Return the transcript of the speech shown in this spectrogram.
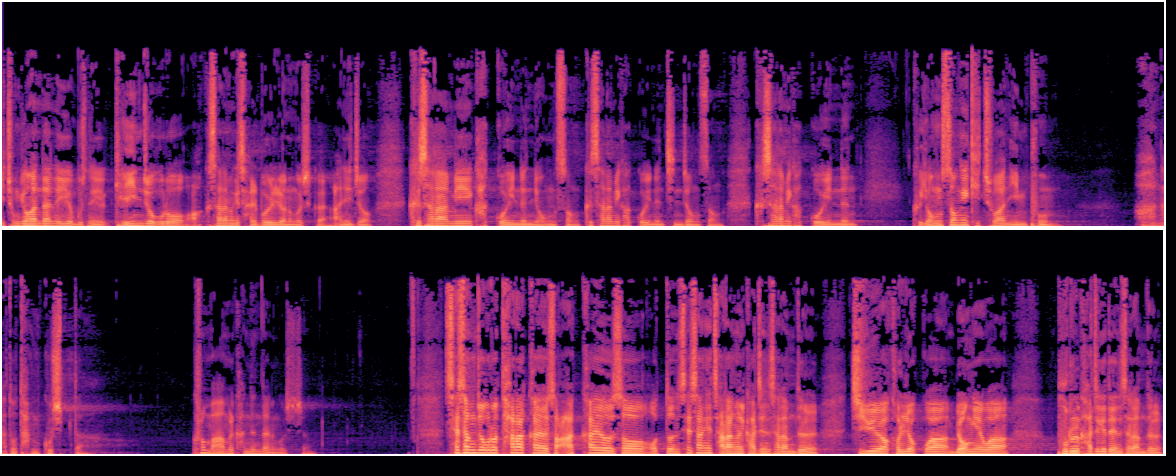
이 존경한다는 얘기가 무슨 얘기예요? 개인적으로 아, 그 사람에게 잘 보이려는 것일까요? 아니죠. 그 사람이 갖고 있는 영성, 그 사람이 갖고 있는 진정성, 그 사람이 갖고 있는 그 영성에 기초한 인품, 아, 나도 닮고 싶다. 그런 마음을 갖는다는 것이죠. 세상적으로 타락하여서 악하여서 어떤 세상의 자랑을 가진 사람들, 지위와 권력과 명예와 부를 가지게 된 사람들,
